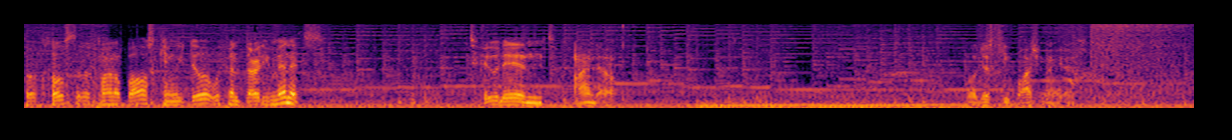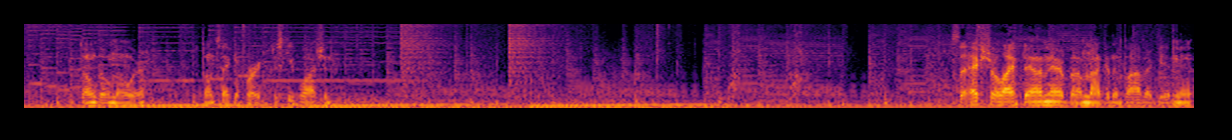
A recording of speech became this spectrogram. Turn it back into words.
So close to the final boss, can we do it within 30 minutes? Tune in to find out. We'll just keep watching, I guess. Don't go nowhere. Don't take a break. Just keep watching. It's an extra life down there, but I'm not going to bother getting it.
